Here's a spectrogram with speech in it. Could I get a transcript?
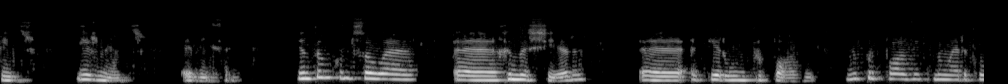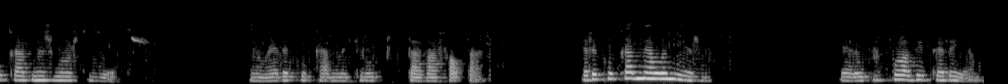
filhos e os netos a vissem. Então começou a, a renascer, a, a ter um propósito. E o propósito não era colocado nas mãos dos outros. Não era colocado naquilo que estava a faltar. Era colocado nela mesma. Era o propósito, era ela.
